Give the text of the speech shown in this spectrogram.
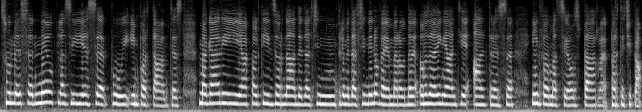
sulle neoplasie più importanti magari a qualche giornata dal prima dal 5 di novembre o, da, o anche altre informazioni per partecipare.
